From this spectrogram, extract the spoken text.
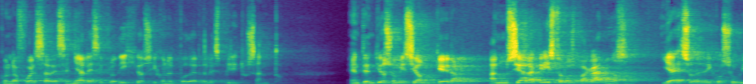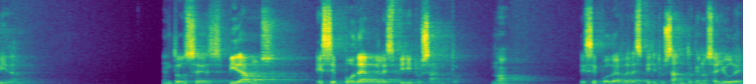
con la fuerza de señales y prodigios y con el poder del Espíritu Santo. Entendió su misión, que era anunciar a Cristo a los paganos, y a eso dedicó su vida. Entonces, pidamos ese poder del Espíritu Santo, ¿no? Ese poder del Espíritu Santo que nos ayude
